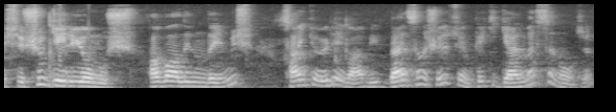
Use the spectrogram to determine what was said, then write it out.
işte şu geliyormuş, havaalanındaymış. Sanki öyle abi. Ben sana şöyle söyleyeyim. Peki gelmezse ne olacak?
